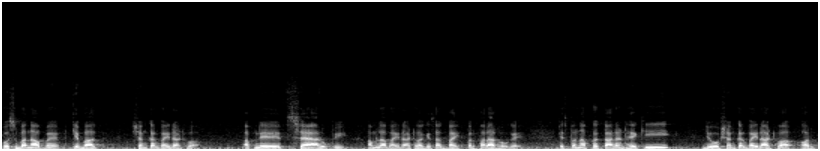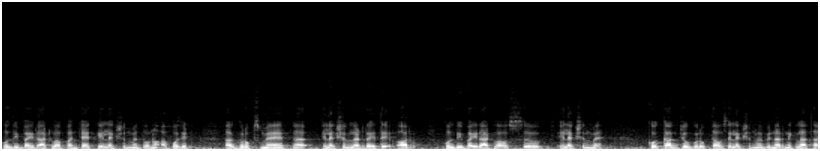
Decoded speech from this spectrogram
उस बनाव में के बाद शंकर भाई राठवा, अपने सह आरोपी अमला भाई राठवा के साथ बाइक पर फरार हो गए। इस बनाव का कारण है कि जो शंकर भाई राठवा और कुलदीप भाई राठवा पंचायत के इलेक्शन में दोनों अपोजिट ग्रुप्स में इलेक्शन लड़ रहे थे और कुलदीप भाई राठवा उस इलेक्शन में, को जो ग्रुप था उस इलेक्शन में विनर निकला था।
